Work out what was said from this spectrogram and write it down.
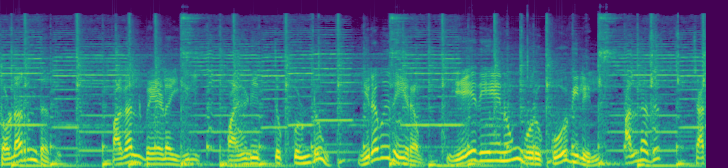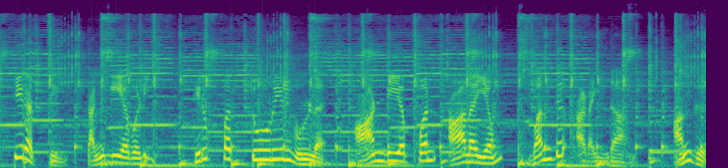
தொடர்ந்தது. பகல் வேளையில் பயணித்துக் கொண்டும் இரவு நேரம் ஏதேனும் ஒரு கோவிலில் அல்லது சத்திரத்தில் தங்கியபடி திருப்பத்தூரில் உள்ள ஆண்டியப்பன் ஆலயம் வந்து அடைந்தான். அங்கு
